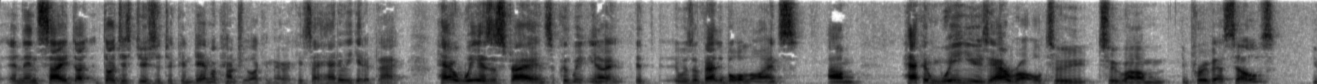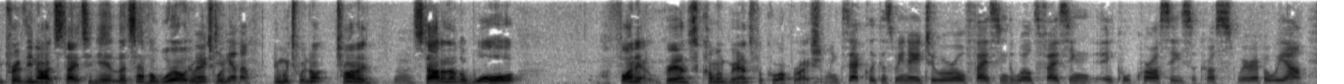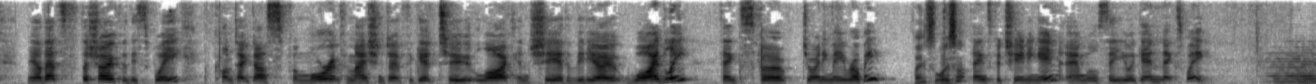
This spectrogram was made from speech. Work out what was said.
and then say, don't, don't just use it to condemn a country like America. Say, how do we get it back? How are we as Australians, because we, you know, it, it was a valuable alliance. Um, how can we use our role to to um, improve ourselves, improve the United States, and yeah, let's have a world in which we're in which we're not trying to start another war. Find out grounds, common grounds for cooperation. Exactly, because we need to. We're all facing, the world's facing equal crises across wherever we are. Now, that's the show for this week. Contact us for more information. Don't forget to like and share the video widely. Thanks for joining me, Robbie. Thanks, Elisa. Thanks for tuning in, and we'll see you again next week. Bye.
